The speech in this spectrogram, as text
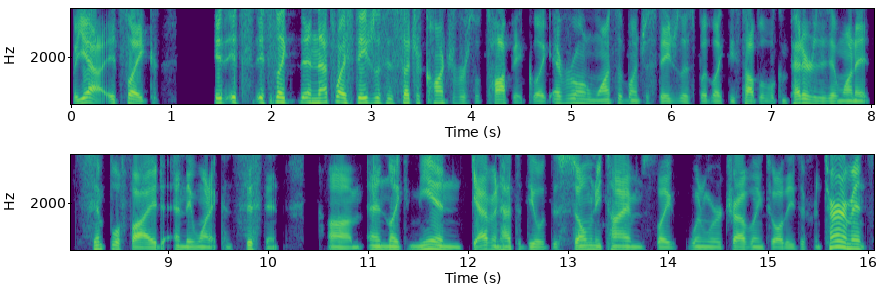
but yeah, it's like it, it's it's like and that's why stage lists is such a controversial topic like everyone wants a bunch of stage lists but like these top level competitors they want it simplified and they want it consistent um, and like me and gavin had to deal with this so many times like when we were traveling to all these different tournaments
